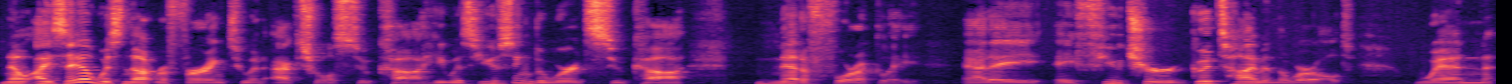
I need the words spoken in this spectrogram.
Now, Isaiah was not referring to an actual sukkah, he was using the word sukkah metaphorically at a, a future good time in the world when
